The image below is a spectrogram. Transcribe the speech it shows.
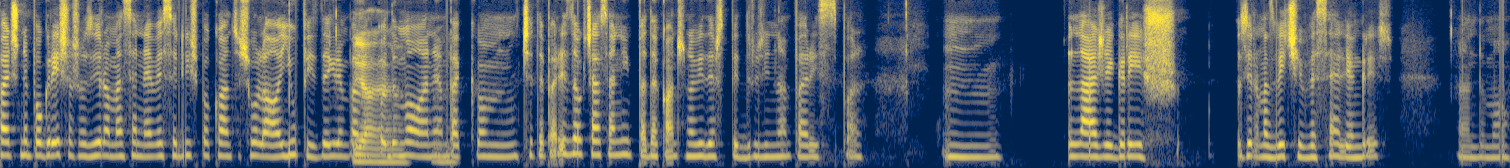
Pač ne pogrešaš, oziroma se ne veseliš po koncu šole, o jupi, zdaj grem pa Ja, lahko ja, ja, domov. Ne, mhm. ampak um, če te pa res dolg časa ni, pa da končno vidiš spet družina, pa res pol. Um, lažje greš, oziroma z večjim veseljem greš uh, domov.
